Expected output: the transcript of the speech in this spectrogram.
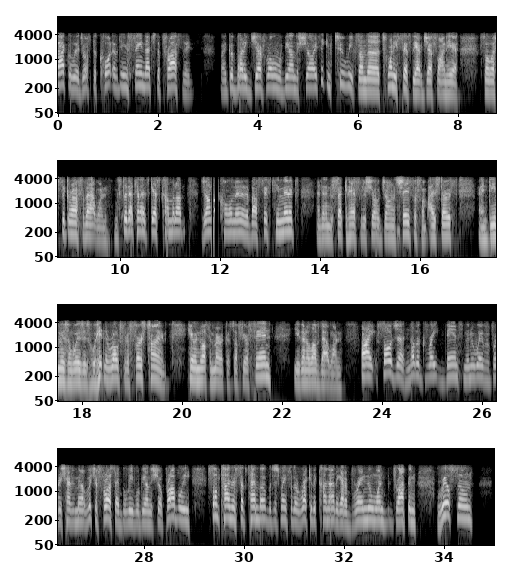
Sacrilege off the Court of the Insane. That's the Prophet. My good buddy Jeff Rowland will be on the show. I think in two weeks, on the 25th, we have Jeff on here. So uh, stick around for that one. We still got tonight's guest coming up. John calling in in about 15 minutes. And then in the second half of the show, Jon Schaffer from Iced Earth and Demons and Wizards, who are hitting the road for the first time here in North America. So if you're a fan, you're going to love that one. All right, Soldier, another great band from the new wave of British heavy metal. Richard Frost, I believe, will be on the show probably sometime in September. We're just waiting for the record to come out. They got a brand new one dropping real soon.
